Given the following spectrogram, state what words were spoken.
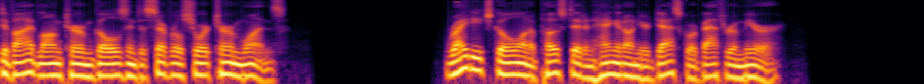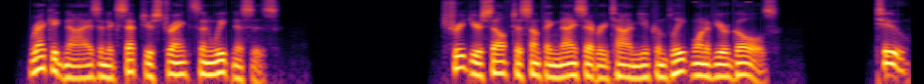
Divide long term goals into several short term ones. Write each goal on a post it and hang it on your desk or bathroom mirror. Recognize and accept your strengths and weaknesses. Treat yourself to something nice every time you complete one of your goals. 2.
